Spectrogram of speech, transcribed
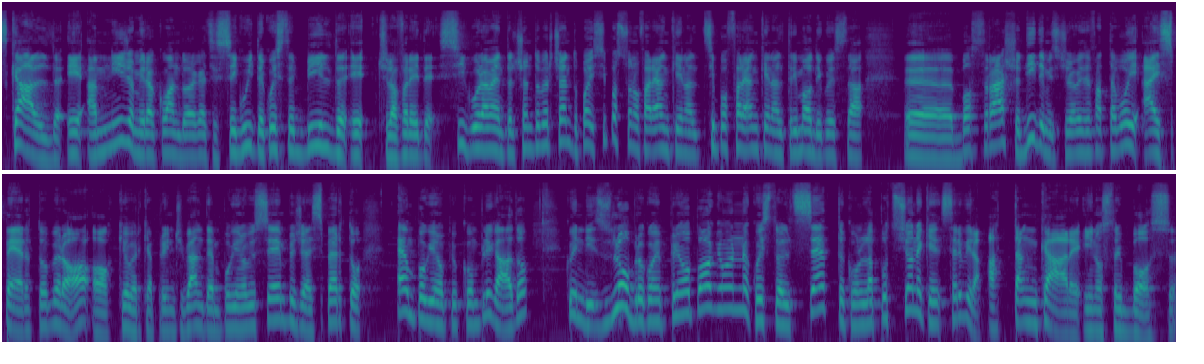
Scald e Amnesia, mi raccomando ragazzi seguite queste build e ce la farete sicuramente al 100%, poi si, possono fare anche in si può fare anche in altri modi questa eh, boss rush, ditemi se ce l'avete fatta voi a esperto però, occhio perché a principiante è un pochino più semplice, a esperto è un pochino più complicato, quindi Slowbro come primo Pokémon, questo è il set con la pozione che servirà a tankare i nostri boss.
